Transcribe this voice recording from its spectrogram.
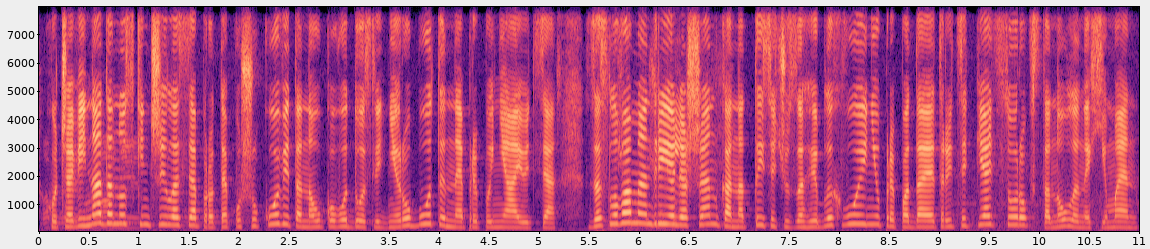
Хоча війна давно скінчилася, проте пошукові та науково-дослідні роботи не припиняються. За словами Андрія Ляшенка, на тисячу загиблих воїнів припадає 35-40 встановлених імен.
